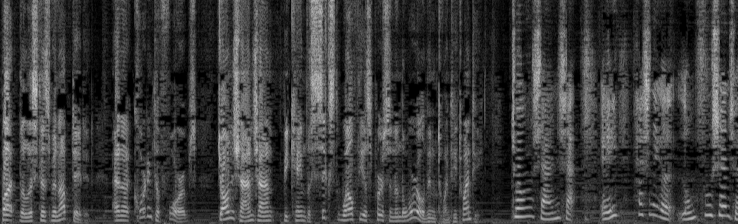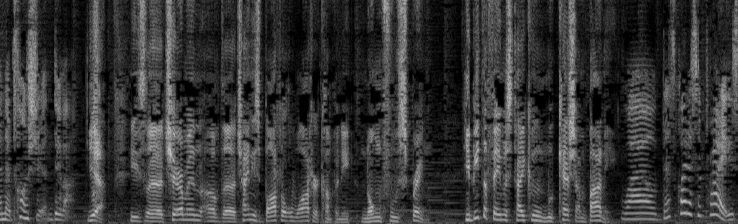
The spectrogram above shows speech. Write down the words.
but the list has been updated, and according to Forbes, Zhong Shanshan became the sixth wealthiest person in the world in 2020. 钟闪闪。诶，他是那个农夫山泉的创始人对吧？ Yeah, he's the chairman of the Chinese bottled water company Nongfu Spring. He beat the famous tycoon Mukesh Ambani. Wow, that's quite a surprise.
